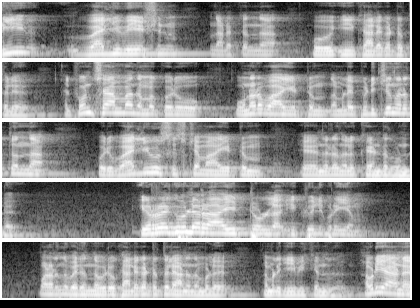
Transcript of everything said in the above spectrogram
ഡീ വാല്യുവേഷൻ നടക്കുന്ന ഈ കാലഘട്ടത്തിൽ അൽഫോൻസാമ്മ നമുക്കൊരു ഉണർവായിട്ടും നമ്മളെ പിടിച്ചു നിർത്തുന്ന ഒരു വാല്യൂ സിസ്റ്റമായിട്ടും നിലനിൽക്കേണ്ടതുണ്ട്. ഇറഗുലറായിട്ടുള്ള ഇക്വിലിബ്രിയം വളർന്നു വരുന്ന ഒരു കാലഘട്ടത്തിലാണ് നമ്മൾ നമ്മൾ ജീവിക്കുന്നത്. അവിടെയാണ്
